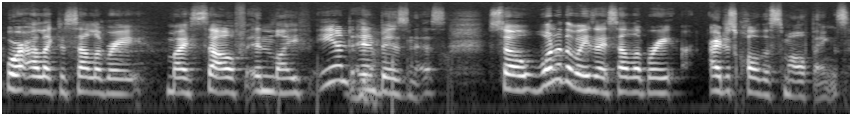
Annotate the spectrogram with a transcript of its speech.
where I like to celebrate myself in life and in business. So, one of the ways I celebrate, I just call the small things,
